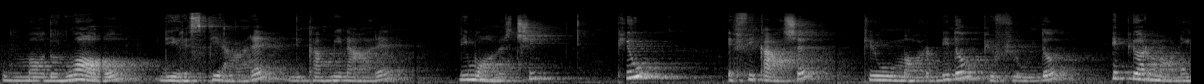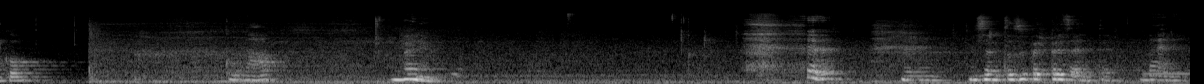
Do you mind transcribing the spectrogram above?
un modo nuovo di respirare, di camminare, di muoverci più efficace, più morbido, più fluido e più armonico. Come va? Bene. Mi sento super presente. Bene.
